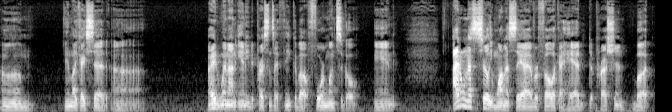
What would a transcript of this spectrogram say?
Um, and like I said, uh, I had went on antidepressants I think about four months ago, and I don't necessarily want to say I ever felt like I had depression, but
